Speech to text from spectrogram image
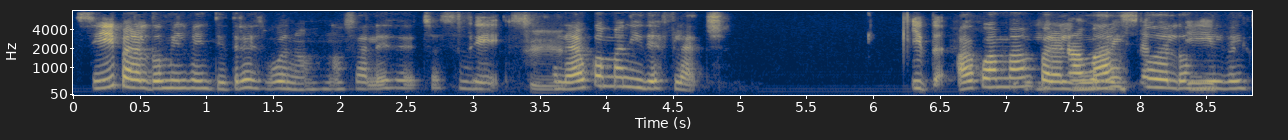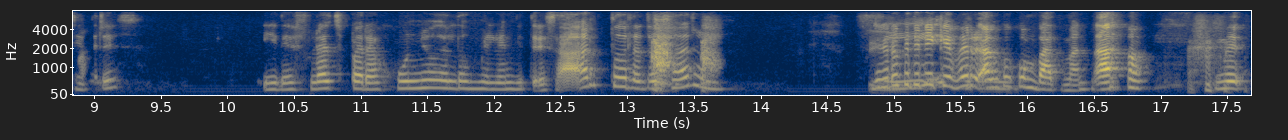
sí, para el 2023. Bueno, no sale de hecho. Sí. sí. Aquaman y The Flash. Aquaman para el marzo del 2023 y The Flash para junio del 2023. Harto, la atrasaron. Yo creo que tiene que ver algo con Batman. me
